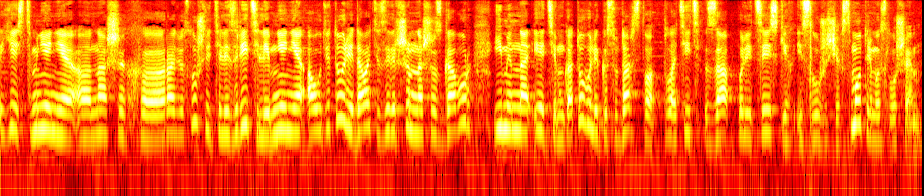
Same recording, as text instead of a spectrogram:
есть мнение наших радиослушателей, зрителей, мнение аудитории. Давайте завершим наш разговор именно этим. Готовы ли государство платить за полицейских и служащих? Смотрим и слушаем.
